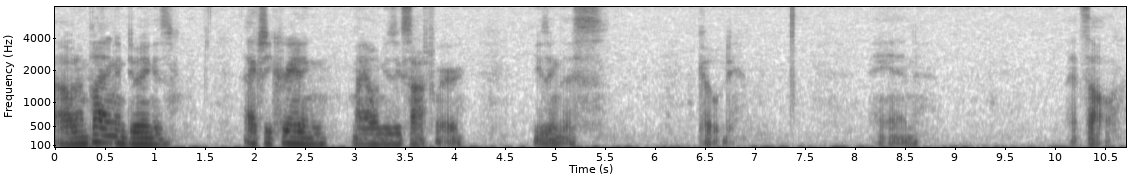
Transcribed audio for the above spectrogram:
uh, what I'm planning on doing is actually creating my own music software using this code. That's all.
